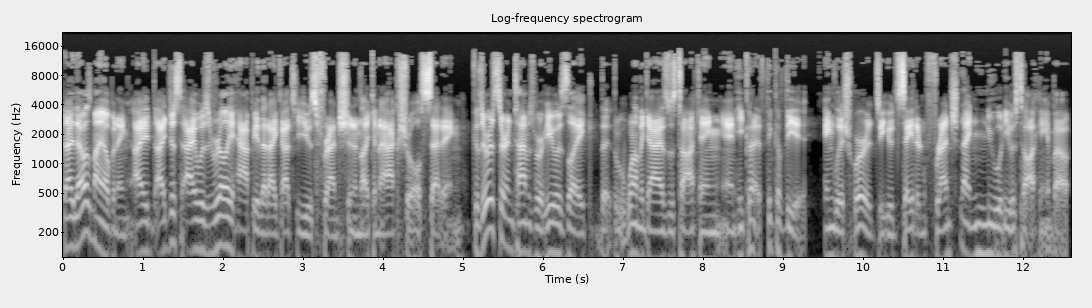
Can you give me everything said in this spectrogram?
that, that was my opening. I i just i was really happy that i got to use french in like an actual setting. Because there were certain times where he was like the, one of the guys was talking and he couldn't think of the english words. He would say it in french and i knew what he was talking about.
